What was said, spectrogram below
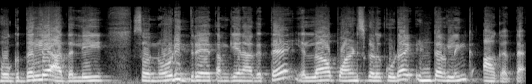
ಹೋಗದಲ್ಲೇ ಆದಲ್ಲಿ. ಸೊ ನೋಡಿದ್ರೆ ತಮ್ಗೇನಾಗುತ್ತೆ ಎಲ್ಲಾ ಪಾಯಿಂಟ್ಸ್ಗಳು ಕೂಡ ಇಂಟರ್ಲಿಂಕ್ ಆಗುತ್ತೆ.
